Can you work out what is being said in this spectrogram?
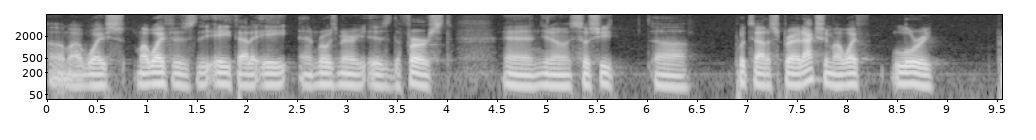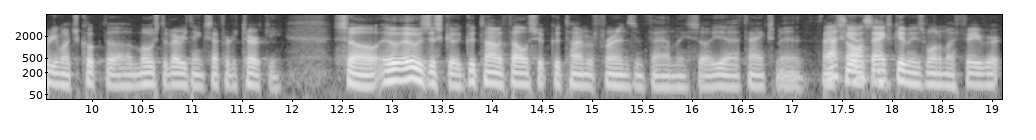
Uh, my wife's my wife is the eighth out of eight, and Rosemary is the first. And you know, so she uh, puts out a spread. Actually, my wife Lori pretty much cooked uh, most of everything except for the turkey. So it, it was just good. Good time of fellowship. Good time of friends and family. So yeah, thanks, man. That's Thanksgiving, awesome. Thanksgiving is one of my favorite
